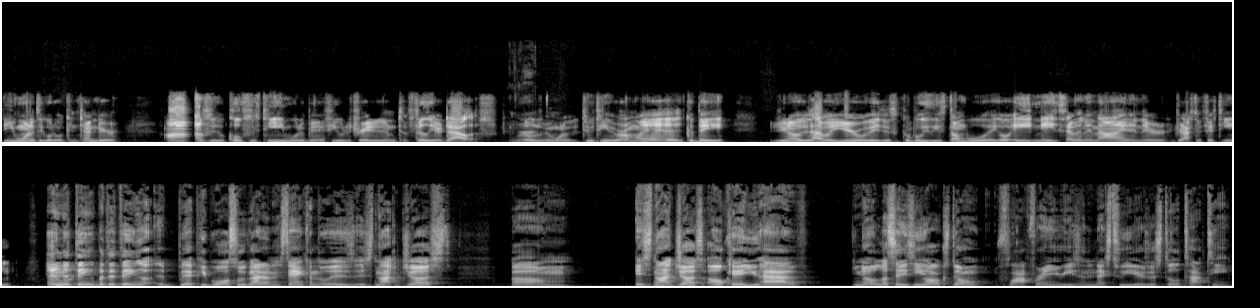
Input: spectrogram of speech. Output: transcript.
You wanted to go to a contender. Honestly, the closest team would have been if you would have traded him to Philly or Dallas. Right. Those would have been one of the two teams where I'm like, eh, could they, you know, just have a year where they just completely stumble? They go eight and eight, seven and nine, and they're drafting 15. And the thing, but the thing uh, that people also got to understand, Kendall, is it's not just, um, it's not just okay. You have, you know, let's say the Seahawks don't flop for any reason. The next two years are still a top team.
